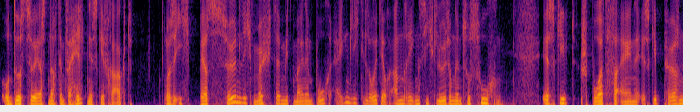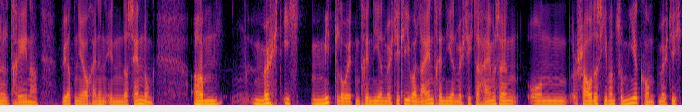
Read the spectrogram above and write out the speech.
Und du hast zuerst nach dem Verhältnis gefragt. Also ich persönlich möchte mit meinem Buch eigentlich die Leute auch anregen, sich Lösungen zu suchen. Es gibt Sportvereine, es gibt Personal Trainer. Wir hatten ja auch einen in der Sendung. Ähm, möchte ich mit Leuten trainieren? Möchte ich lieber allein trainieren? Möchte ich daheim sein und schaue, dass jemand zu mir kommt? Möchte ich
